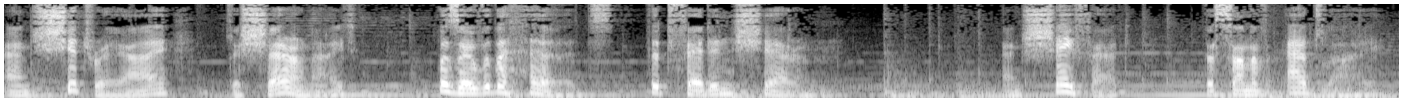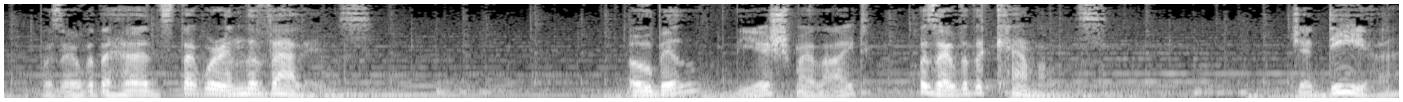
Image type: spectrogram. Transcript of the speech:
And Shitrai, the Sharonite, was over the herds that fed in Sharon. And Shaphat, the son of Adlai, was over the herds that were in the valleys. Obil, the Ishmaelite, was over the camels. Jehdeiah,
